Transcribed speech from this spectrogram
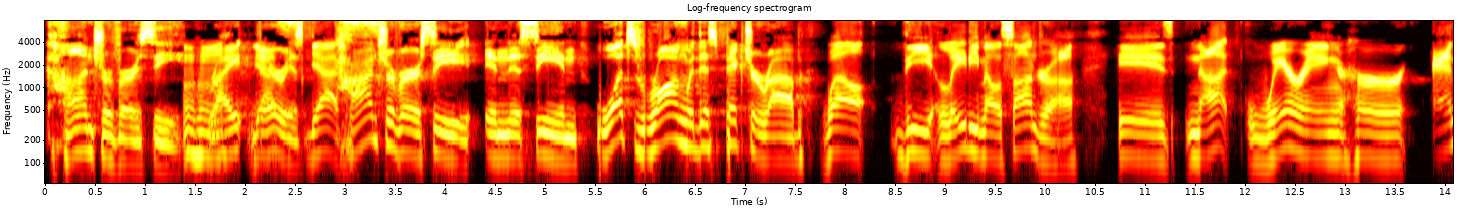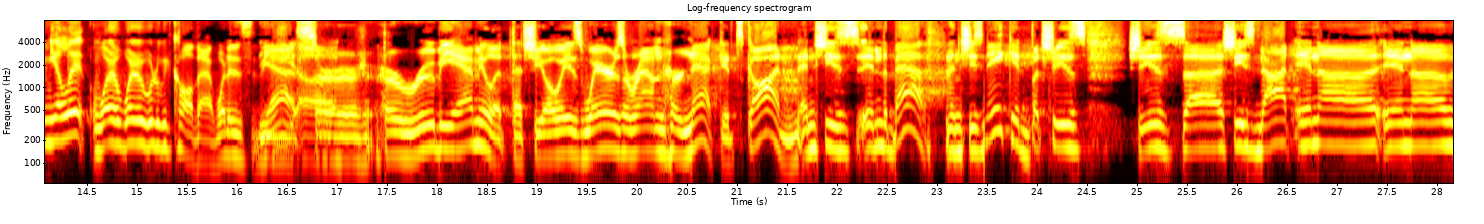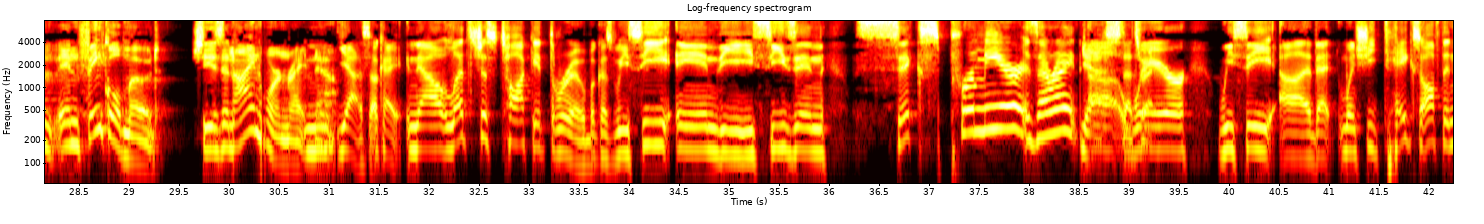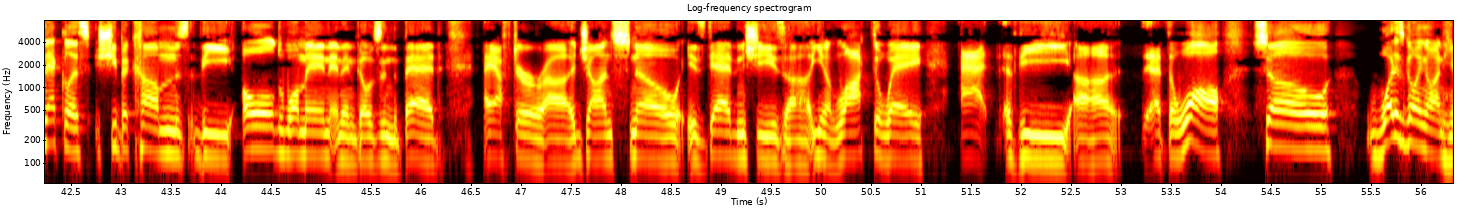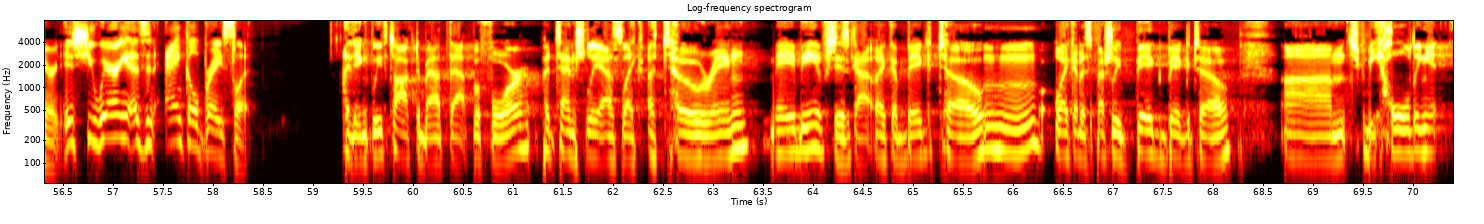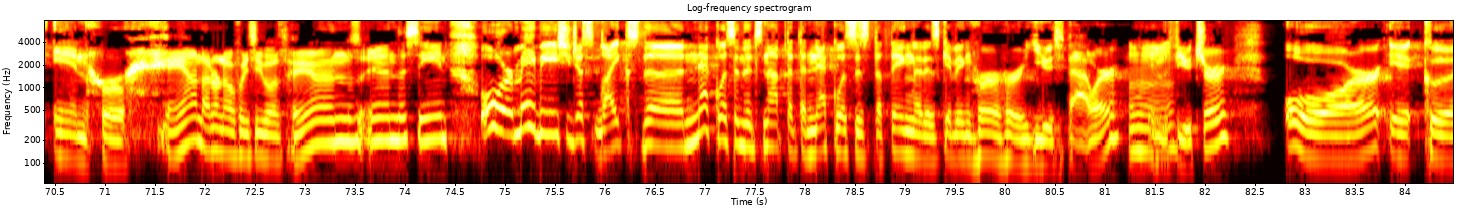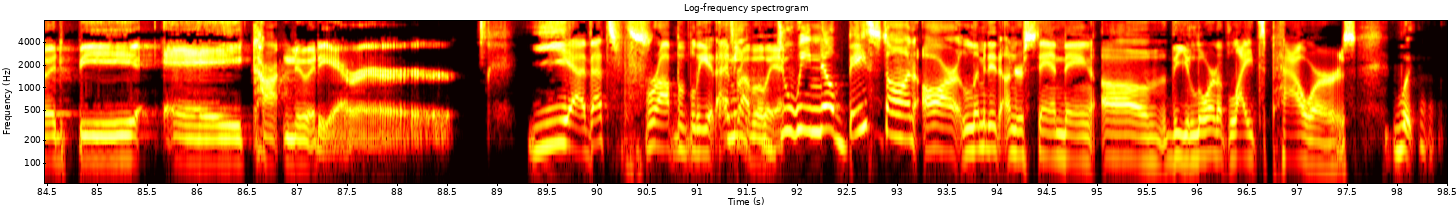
controversy, right? Mm-hmm. Yes, There is yes. controversy in this scene. What's wrong with this picture, Rob? Well, the lady Melisandre is not wearing her amulet. What what, what do we call that? What is the Yes, uh, her her ruby amulet that she always wears around her neck. It's gone, and she's in the bath, and she's naked, but she's she's uh, she's not in uh in uh in Finkle mode. She's in Einhorn right now. Yes. Okay. Now let's just talk it through because we see in the season six premiere, is that right? Yes, that's right. We see uh, that when she takes off the necklace, she becomes the old woman and then goes in the bed after uh, Jon Snow is dead and she's uh, you know locked away at the uh, at the wall. So what is going on here? Is she wearing it as an ankle bracelet? I think we've talked about that before, potentially as like a toe ring, maybe if she's got like a big toe, like an especially big, big toe. Um, she could be holding it in her hand. I don't know if we see both hands in the scene, or maybe she just likes the necklace, and it's not that the necklace is the thing that is giving her her youth power in the future. Or it could be a continuity error. Yeah, that's probably it. I mean, probably it. do we know based on our limited understanding of the Lord of Light's powers,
